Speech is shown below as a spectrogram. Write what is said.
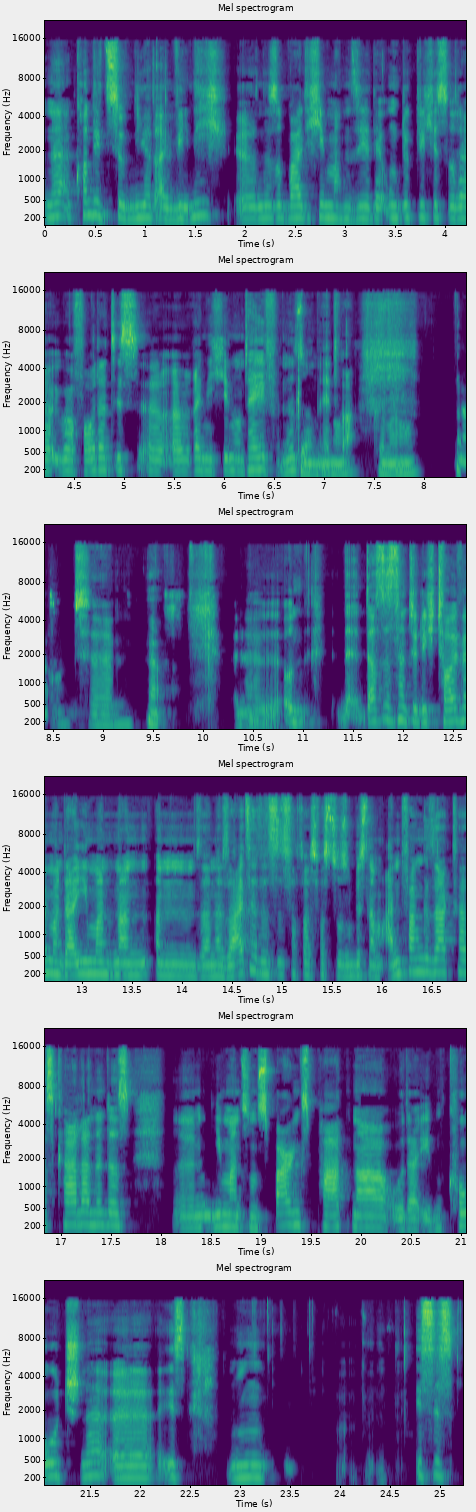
ne, konditioniert ein wenig. Äh, ne, sobald ich jemanden sehe, der unglücklich ist oder überfordert ist, äh, äh, renne ich hin und helfe, ne, so in genau, etwa. Genau. Und, ähm, ja. Äh, und das ist natürlich toll, wenn man da jemanden an, an seiner Seite hat. Das ist auch das, was du so ein bisschen am Anfang gesagt hast, Carla, ne, dass ähm, jemand so ein Sparringspartner oder eben Coach ne, äh, ist. Hm, ist es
